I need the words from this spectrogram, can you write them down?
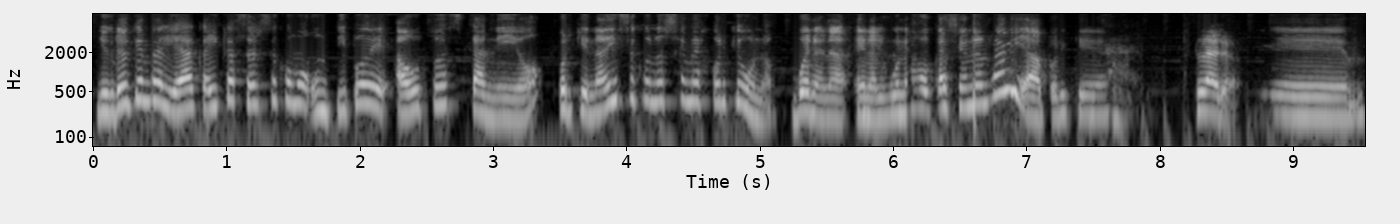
Yo creo que en realidad acá hay que hacerse como un tipo de autoescaneo porque nadie se conoce mejor que uno. Bueno, en, a- en algunas ocasiones en realidad, porque... Claro, Eh,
